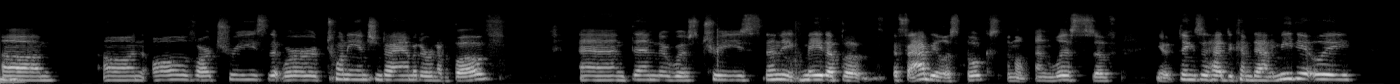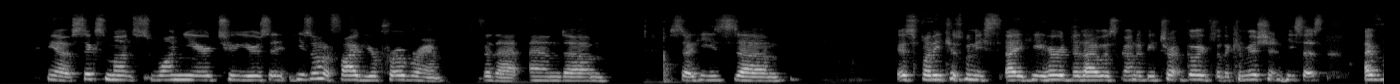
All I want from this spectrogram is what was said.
Mhm. Um, on all of our trees that were 20 inch in diameter and above. And then there was trees, then they made up a, a fabulous books and, and lists of, you know, things that had to come down immediately, you know, six months, one year, two years. He's on a five-year program for that. And um, so he's, um, it's funny because when he, I, he heard that I was going to be going for the commission, he says, I've,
